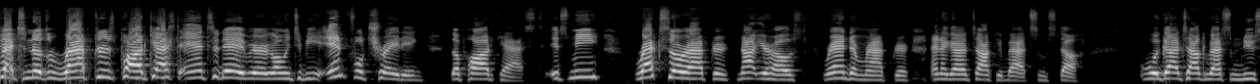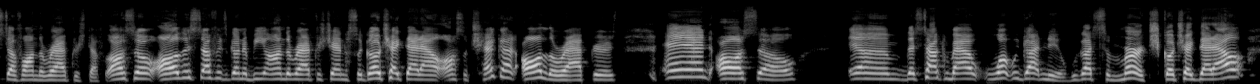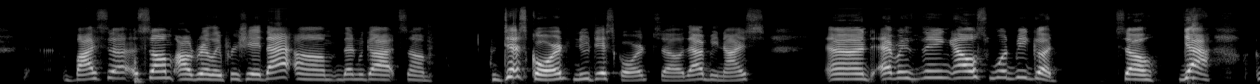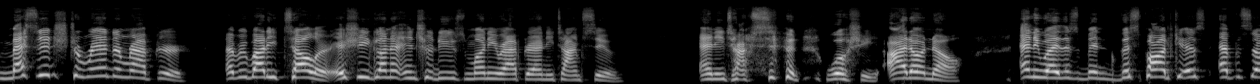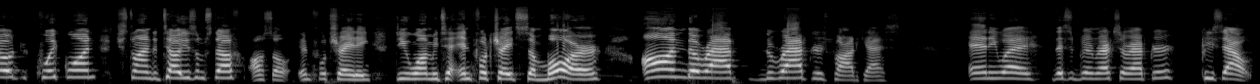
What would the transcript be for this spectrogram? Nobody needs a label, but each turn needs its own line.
Back to another Raptors podcast, and today we are going to be infiltrating the podcast. It's me, Rexo Raptor, not your host, Random Raptor, and I gotta talk about some stuff. We gotta talk about some new stuff on the Raptor stuff. Also, all this stuff is gonna be on the Raptors channel, so go check that out. Also, check out all the Raptors, and also, um, let's talk about what we got new. We got some merch. Go check that out buy some. I would really appreciate that. Um, then we got some Discord, new Discord, so that would be nice, and everything else would be good. So yeah, message to Random Raptor. Everybody, tell her is she gonna introduce Money Raptor anytime soon? Anytime soon? Will she? I don't know. Anyway, this has been this podcast episode. Quick one. Just wanted to tell you some stuff. Also, infiltrating. Do you want me to infiltrate some more on the rap the Raptors podcast? Anyway, this has been Rexoraptor. Peace out.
